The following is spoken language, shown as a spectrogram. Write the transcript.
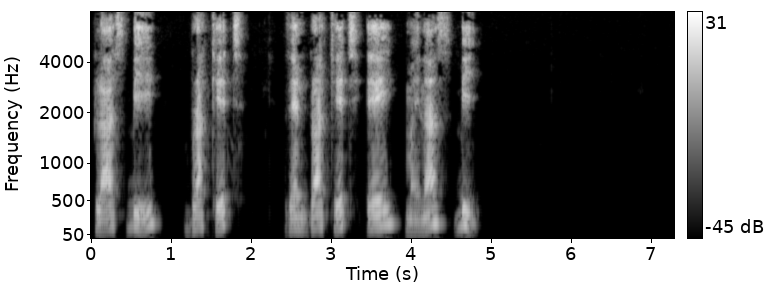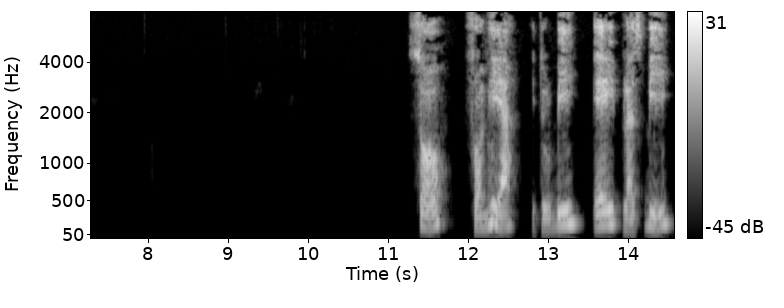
plus b bracket, then bracket a minus b. So, from here, it will be a plus b,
